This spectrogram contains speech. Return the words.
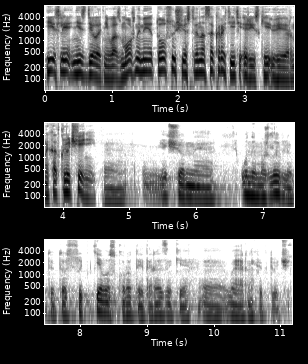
Если не сделать невозможными, то существенно сократить риски веерных отключений. якщо не унеможливлювати, то суттєво скоротити ризики е, ВРних відключень.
